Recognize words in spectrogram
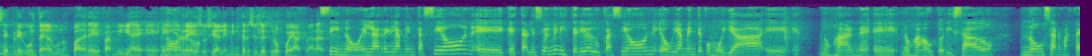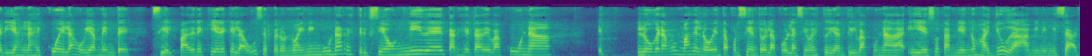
Se preguntan algunos padres de familia en, en- No, en redes no. sociales. Ministra, si usted se lo puede aclarar. Sí, no, en la reglamentación eh, que estableció el Ministerio de Educación, eh, obviamente como ya eh, nos, han, eh, nos han autorizado no usar mascarillas en las escuelas, obviamente si el padre quiere que la use, pero no hay ninguna restricción ni de tarjeta de vacuna. Logramos más del 90% de la población estudiantil vacunada y eso también nos ayuda a minimizar.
